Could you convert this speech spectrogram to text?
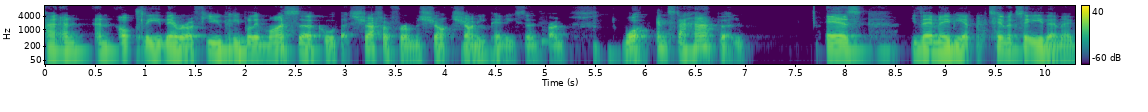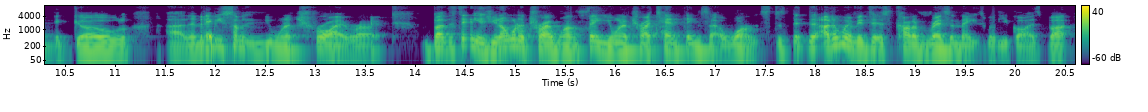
and and obviously there are a few people in my circle that suffer from sh- shiny penny syndrome. What tends to happen is there may be an activity there may be a goal uh, there may be something you want to try right but the thing is you don't want to try one thing you want to try 10 things at once Does it, i don't know if it just kind of resonates with you guys but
